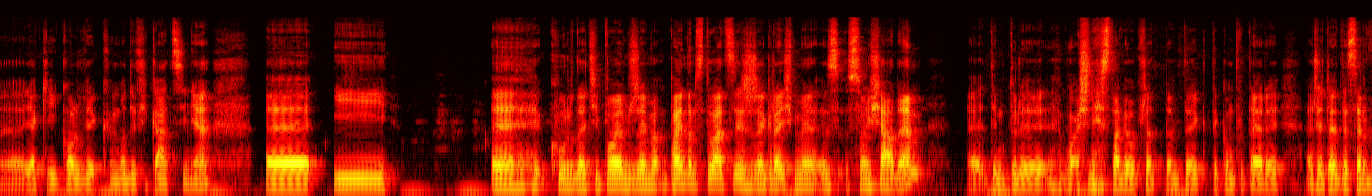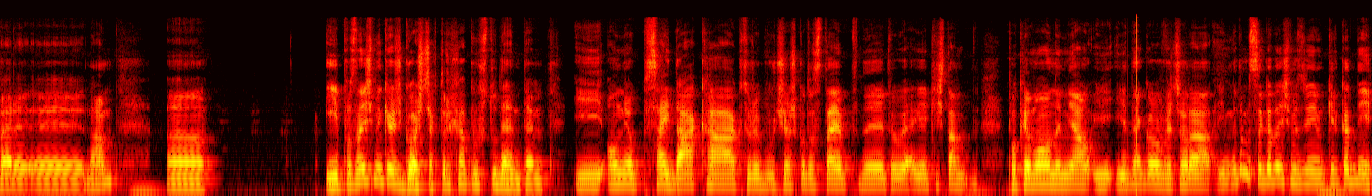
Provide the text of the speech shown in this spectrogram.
e, jakiejkolwiek modyfikacji, nie? E, I e, kurde, ci powiem, że pamiętam sytuację, że graliśmy z sąsiadem, tym, który właśnie stawiał przedtem te, te komputery, znaczy te, te serwery nam. I poznaliśmy jakiegoś gościa, który chyba był studentem i on miał Psydaka, który był ciężko dostępny, były jakieś tam Pokémony miał i jednego wieczora, i my tam sobie gadaliśmy z nim kilka dni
